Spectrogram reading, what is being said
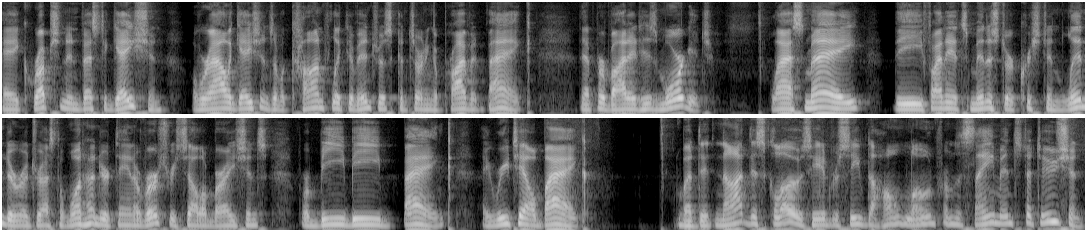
a corruption investigation over allegations of a conflict of interest concerning a private bank that provided his mortgage. Last May, the finance minister, Christian Lindner addressed the 100th anniversary celebrations for BB Bank, a retail bank, but did not disclose he had received a home loan from the same institution.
